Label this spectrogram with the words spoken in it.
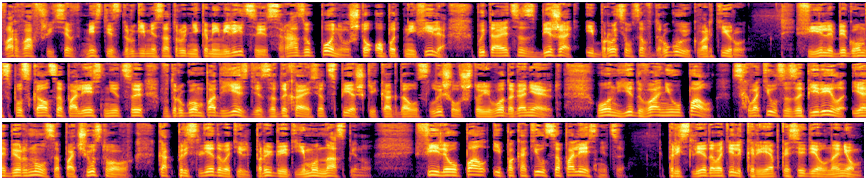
ворвавшийся вместе с другими сотрудниками милиции, сразу понял, что опытный Филя пытается сбежать и бросился в другую квартиру. Филя бегом спускался по лестнице в другом подъезде, задыхаясь от спешки, когда услышал, что его догоняют. Он едва не упал, схватился за перила и обернулся, почувствовав, как преследователь прыгает ему на спину. Филя упал и покатился по лестнице. Преследователь крепко сидел на нем.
